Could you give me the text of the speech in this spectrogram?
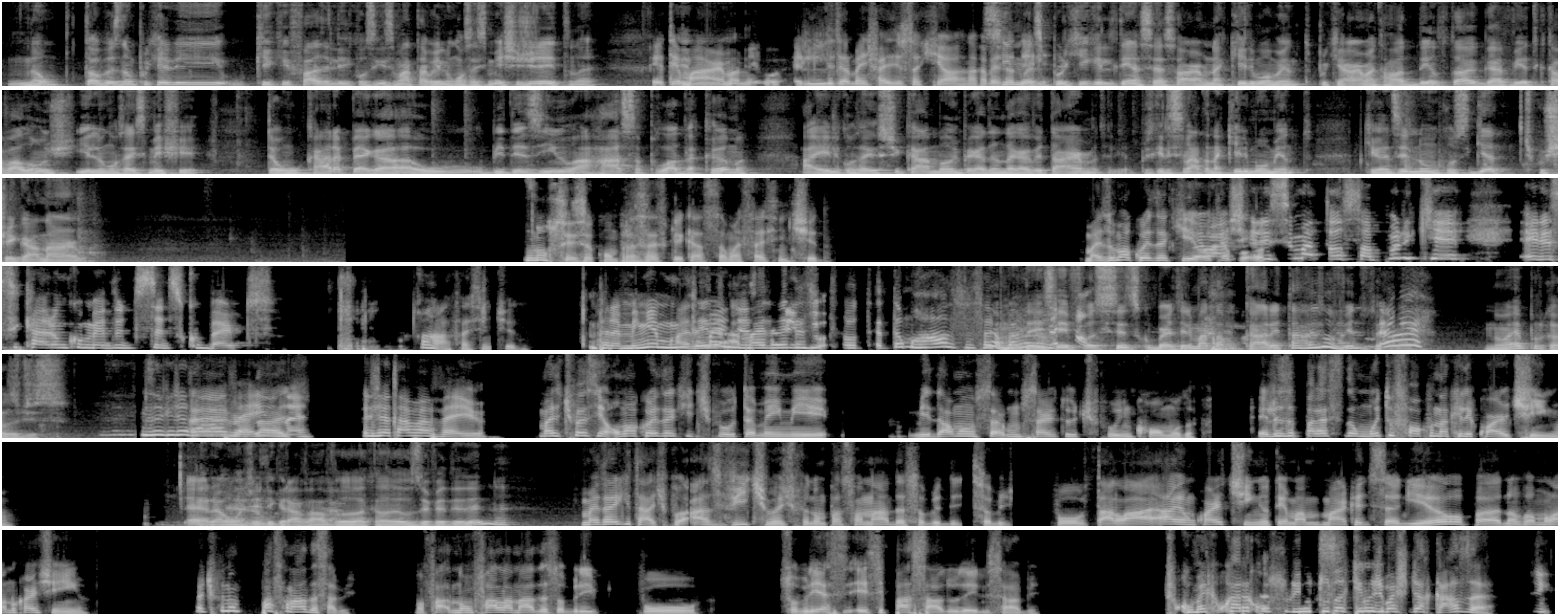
Não, talvez não porque ele. O que que faz ele conseguir se matar? Ele não consegue se mexer direito, né? Ele tem ele... uma arma, amigo. Ele literalmente faz isso aqui, ó, na cabeça Sim, dele. Sim, mas por que, que ele tem acesso à arma naquele momento? Porque a arma tava dentro da gaveta que tava longe e ele não consegue se mexer. Então o cara pega o, o bidezinho, arrasta pro lado da cama, aí ele consegue esticar a mão e pegar dentro da gaveta a arma, tá ligado? Por isso que ele se mata naquele momento. Porque antes ele não conseguia, tipo, chegar na arma. Não sei se eu compro essa explicação, mas faz sentido. Mas uma coisa que. Eu outra... acho que ele se matou só porque eles ficaram com medo de ser descobertos. Ah, faz sentido. Pra mim é muito mas mais ele, mas ele, é tão raso, sabe? Não, mas daí se ele fosse ser descoberto, ele matava o cara e tá resolvido, tá é. Não é por causa disso. Mas é que já tava é, velho, né? Ele já tava velho. Mas, tipo assim, uma coisa que, tipo, também me, me dá um, um certo, tipo, incômodo. Eles parecem que dão muito foco naquele quartinho. Era onde ele gravava aquela, os DVD dele, né? Mas aí que tá, tipo, as vítimas, tipo, não passou nada sobre, sobre tipo, tá lá, ah, é um quartinho, tem uma marca de sangue. E, opa, não vamos lá no quartinho. Mas, tipo, não passa nada, sabe? Não, fa não fala nada sobre, tipo, sobre esse, esse passado dele, sabe? Tipo, como é que o cara construiu tudo aquilo debaixo da casa?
